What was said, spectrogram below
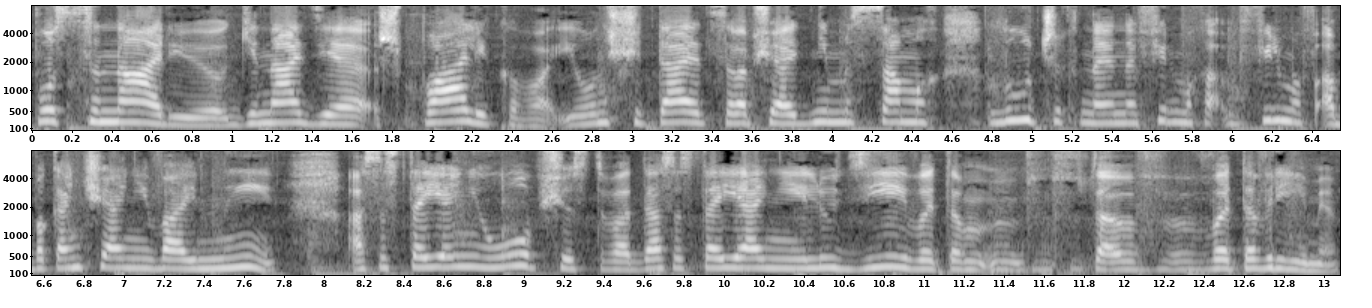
по сценарию Геннадия Шпаликова, и он считается является вообще одним из самых лучших, наверное, фильмов, фильмов об окончании войны, о состоянии общества, да, состоянии людей в, этом, в, в это время.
